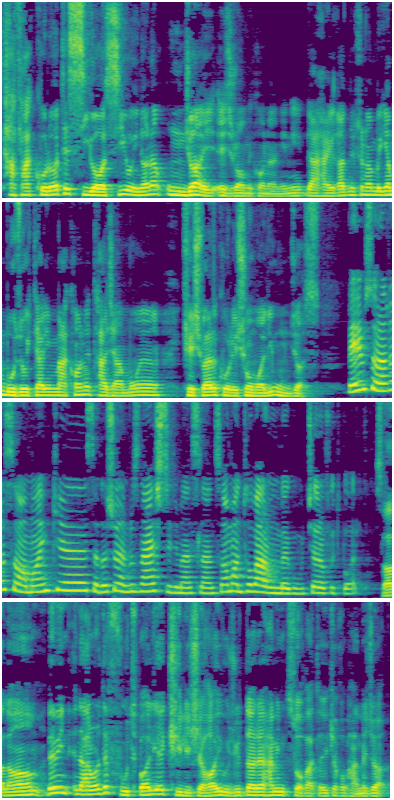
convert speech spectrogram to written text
تفکرات سیاسی و اینا رو اونجا اجرا می‌کنن. یعنی در حقیقت می‌تونم بگم بزرگترین مکان تجمع کشور کره شمالی اونجاست. بریم سراغ سامان که صداشو امروز نشدیدیم اصلا. سامان تو برامون بگو چرا فوتبال؟ سلام. ببین در مورد فوتبال یه کلیشه هایی وجود داره. همین صحبت هایی که خب همه جا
